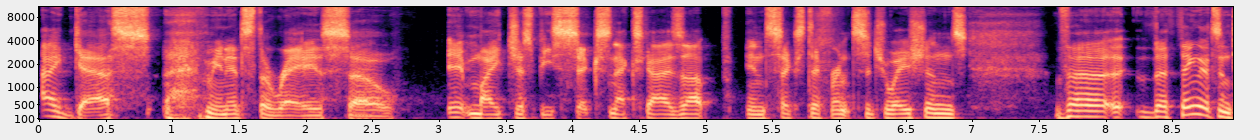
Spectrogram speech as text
I guess. I mean, it's the Rays, so it might just be six next guys up in six different situations. The the thing that's in-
